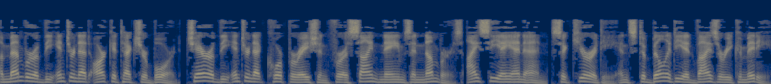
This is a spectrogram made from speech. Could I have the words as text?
a member of the Internet Architecture Board, chair of the Internet Corporation for Assigned Names and Numbers Security and Stability Advisory Committee,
